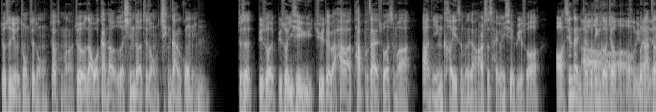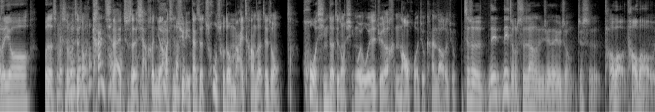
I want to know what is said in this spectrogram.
就是有一种这种叫什么，就让我感到恶心的这种情感共鸣，就是比如说比如说一些语句对吧？他他不再说什么。啊，您可以什么样，而是采用一些，比如说，哦，现在你再不订购就不打折了哟，或者什么什么这种，看起来就是想和你拉近距离，但是处处都埋藏着这种祸心的这种行为，我也觉得很恼火，就看到了就就是那那种是让人觉得有种就是淘宝淘宝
